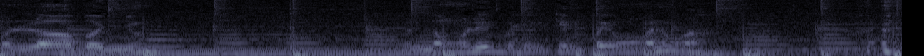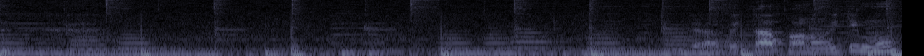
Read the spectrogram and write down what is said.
Malaban yun. Bandang huli, itim pa yung ano ah. Grabe tapang ng itim oh.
